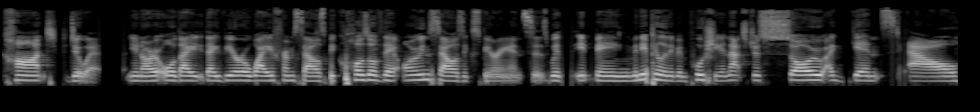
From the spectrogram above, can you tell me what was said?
can't do it, you know, or they, they veer away from sales because of their own sales experiences with it being manipulative and pushy. And that's just so against our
